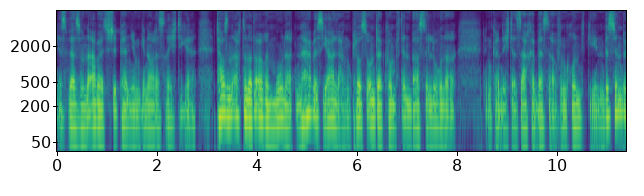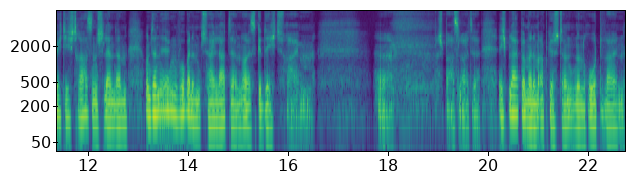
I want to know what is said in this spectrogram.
Jetzt wäre so ein Arbeitsstipendium genau das Richtige. 1800 Euro im Monat, ein halbes Jahr lang, plus Unterkunft in Barcelona. Dann könnte ich der Sache besser auf den Grund gehen, bisschen durch die Straßen schlendern und dann irgendwo bei einem Chai Latte ein neues Gedicht schreiben. Ja. Spaß, Leute. Ich bleib bei meinem abgestandenen Rotwein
